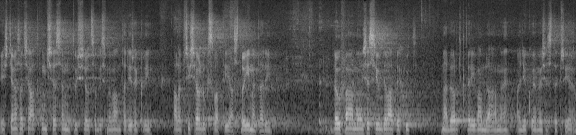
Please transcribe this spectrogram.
ještě na začátku mše jsem netušil, co bychom vám tady řekli, ale přišel Duch Svatý a stojíme tady. Doufáme, že si uděláte chuť na dort, který vám dáme a děkujeme, že jste přijel.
